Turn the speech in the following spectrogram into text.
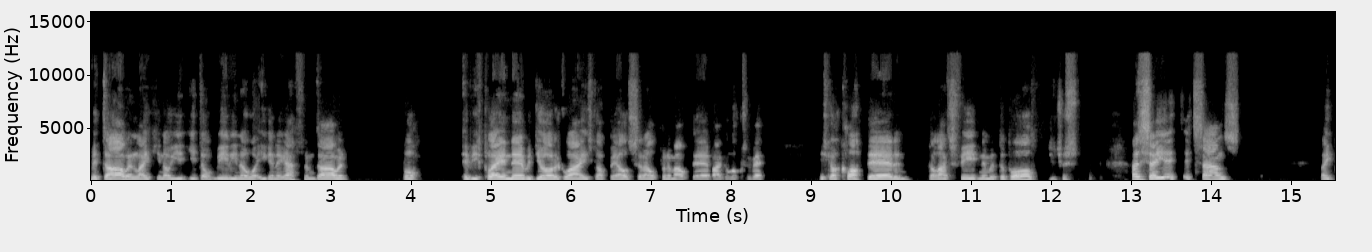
with Darwin, like, you know, you, you don't really know what you're going to get from Darwin. But if he's playing there with Uruguay, he's got Bielsa helping him out there by the looks of it. He's got Klopp there and the lads feeding him with the ball. You just, as I say, it, it sounds like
